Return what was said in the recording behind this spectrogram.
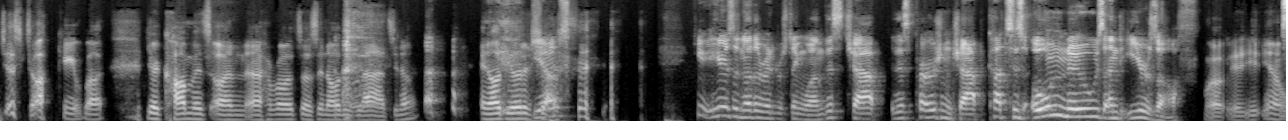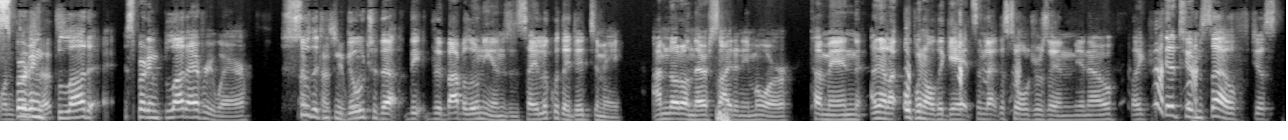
just talking about your comments on uh, Herodotus and all these lads, you know, and all the other Yes. Here- Here's another interesting one. This chap, this Persian chap, cuts his own nose and ears off, well, you, know, spurting blood, spurting blood everywhere, so That- that he can go word. to the, the the Babylonians and say, "Look what they did to me. I'm not on their side anymore. Come in," and then like open all the gates and let the soldiers in. You know, like did it to himself, just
